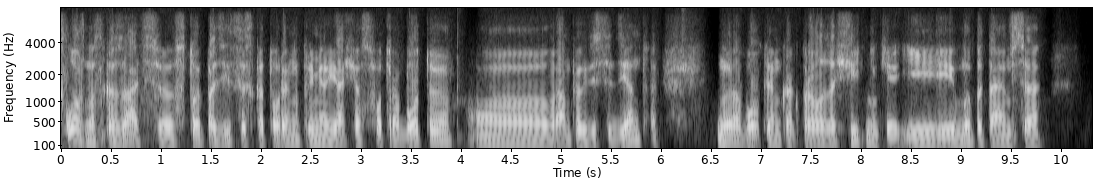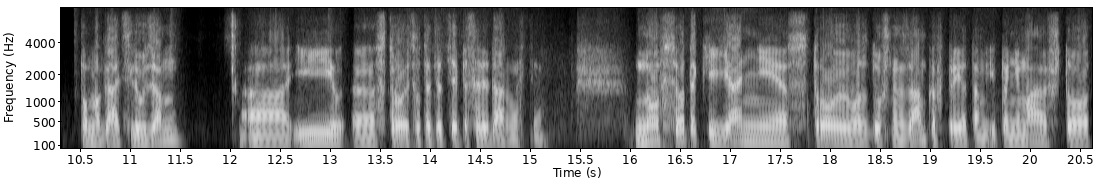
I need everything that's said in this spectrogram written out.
Сложно сказать. С той позиции, с которой, например, я сейчас вот работаю э, в рамках диссидента, мы работаем как правозащитники, и мы пытаемся помогать людям э, и э, строить вот эти цепи солидарности. Но все-таки я не строю воздушных замков при этом и понимаю, что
